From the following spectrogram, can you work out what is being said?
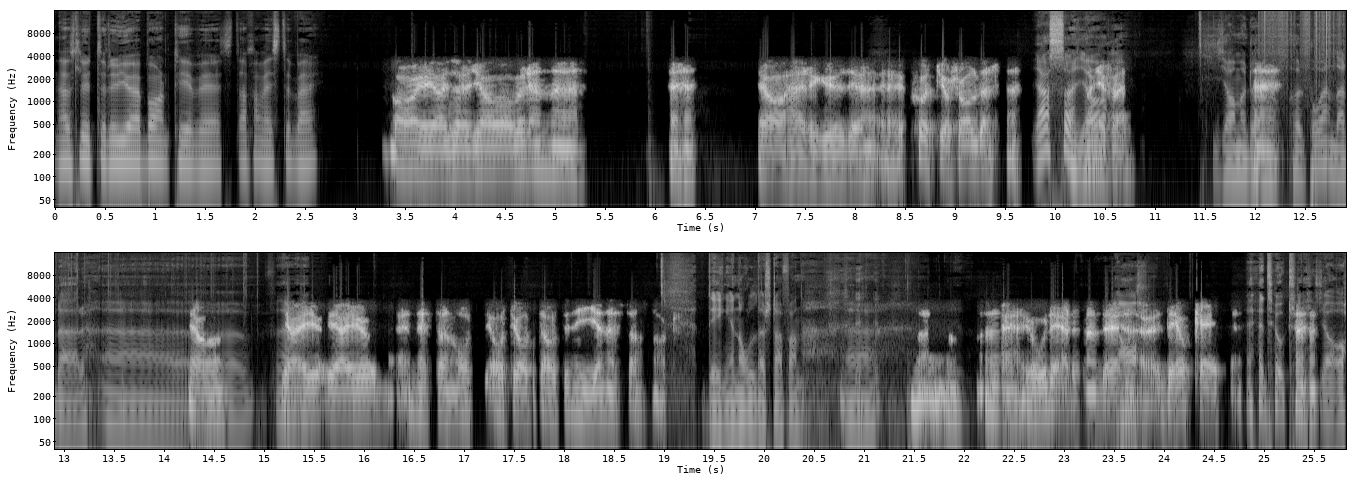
När slutade du göra barn-tv, Staffan Westerberg? Ja, jag, jag var väl en... eh, ja, herregud. eh, 70-årsåldern Jaså, ja. ungefär. ja, men du Mm. höll på ända där. Eh, Ja. eh, Jag är, ju, jag är ju nästan 80, 88, 89 nästan snart. Det är ingen ålder, Staffan. Eh, Nej, nej, jo, det är det, men det, Ja. det är okej. det är okej, ja.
